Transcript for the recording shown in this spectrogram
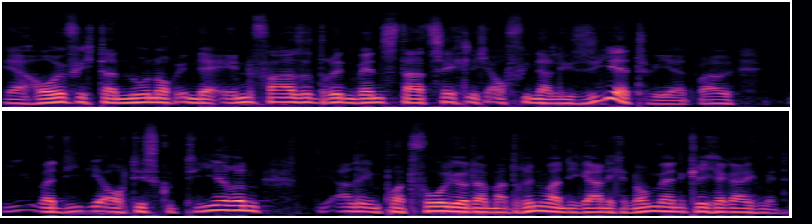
ja häufig dann nur noch in der Endphase drin, wenn es tatsächlich auch finalisiert wird, weil die, über die, die auch diskutieren, die alle im Portfolio da mal drin waren, die gar nicht genommen werden, kriege ich ja gar nicht mit.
